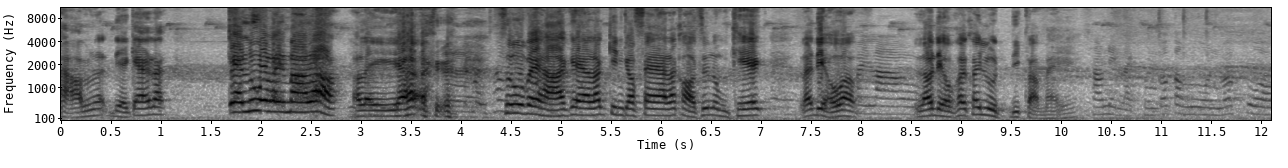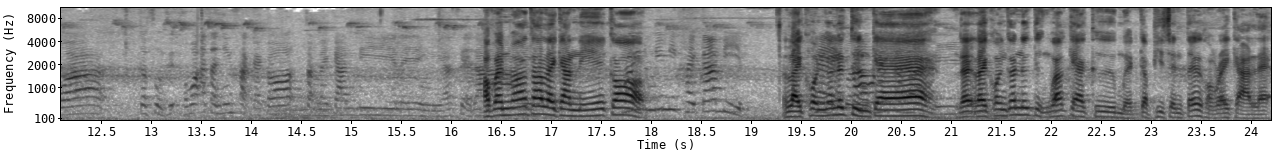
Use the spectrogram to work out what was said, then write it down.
ถามแล้วเดี๋ยวแกก็แกรู้อะไรมาล่ะ อะไรอย่างเงี้ยสู้ไปหาแกแล้วกินกาแฟแล้วขอซื้อขนมเค้กแล้วเดี๋ยวว่าไปเราแล้วเดี๋ยวค่อย ๆ หลุดดีกว่าไหมชาวเน็ตหลายคนก็กังวลว่ากลัวว่าจะสูญเสียเพราะว่าอาจารย์ยิ่งศักดิ์แกก็จัดรายการดีอะไรอย่างเงี้ยเสียดายเอาเป็นว่าถ้ารายการนี้ก็ ไม่ หลายคนก็นึกถึงแก หลายหลายคนก็นึกถึงว่าแกคือเหมือนกับพรีเซนเตอร์ของรายการแหละ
